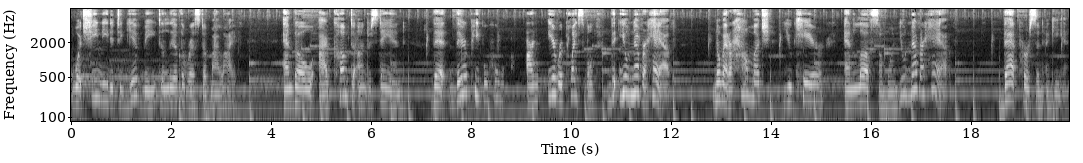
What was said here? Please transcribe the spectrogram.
what she needed to give me to live the rest of my life. And though I've come to understand that there are people who are irreplaceable that you'll never have. No matter how much you care and love someone, you'll never have that person again.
